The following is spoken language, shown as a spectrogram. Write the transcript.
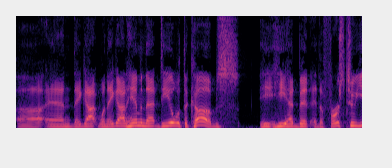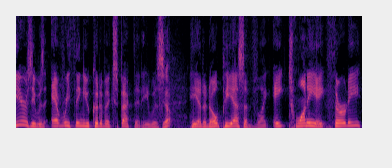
Uh, and they got when they got him in that deal with the Cubs, he he had been the first two years he was everything you could have expected. He was he had an OPS of like 820, 830,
